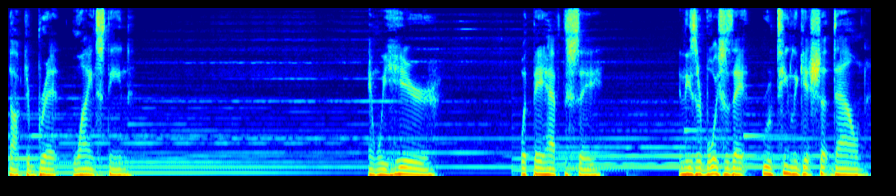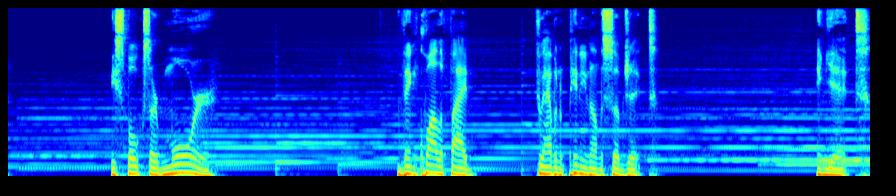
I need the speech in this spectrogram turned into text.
Dr. Bret Weinstein, and we hear what they have to say. And these are voices that routinely get shut down. These folks are more than qualified to have an opinion on the subject. And yet,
